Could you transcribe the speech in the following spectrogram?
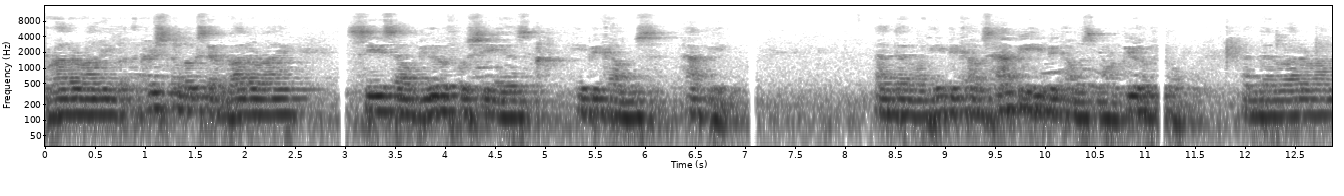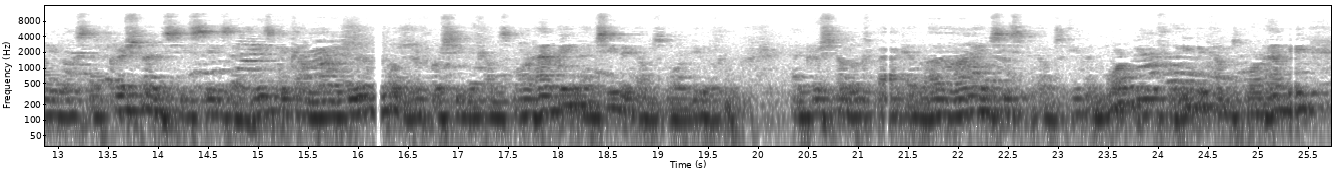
Radharani, Krishna looks at Radharani, sees how beautiful she is, he becomes happy. And then when he becomes happy, he becomes more beautiful. And then Radharani looks at Krishna and she sees that he's become more beautiful, therefore she becomes more happy, and she becomes more beautiful. And Krishna looks back at Radharani and she becomes even more beautiful. He becomes more happy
